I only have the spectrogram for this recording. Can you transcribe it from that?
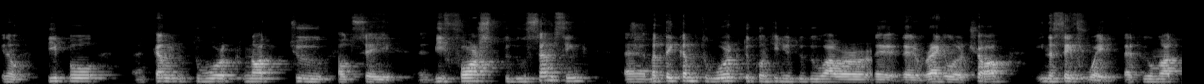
you know people uh, come to work not to, I would say, uh, be forced to do something, uh, but they come to work to continue to do our their, their, regular job in a safe way that will not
